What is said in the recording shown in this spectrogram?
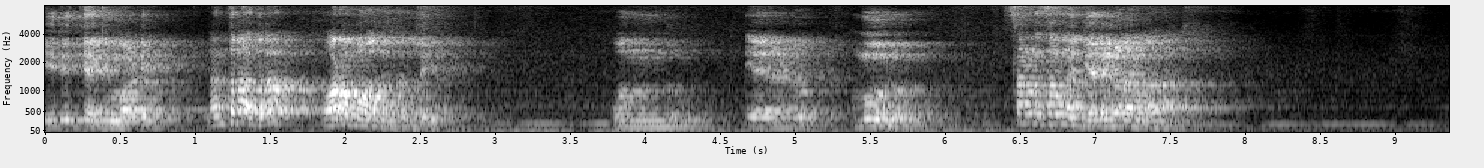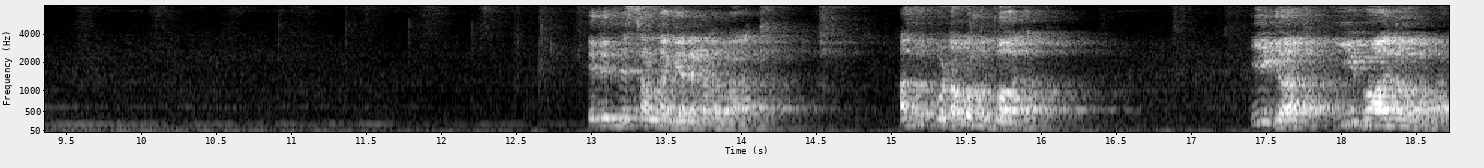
ಈ ರೀತಿಯಾಗಿ ಮಾಡಿ. ನಂತರ ಅದರ ಹೊರಭಾಗದಲ್ಲಿ ಒಂದು, ಎರಡು, ಮೂರು. ಸಣ್ಣ ಸಣ್ಣ ಗೆರೆಗಳನ್ನು ಹಾಕಿ. ಈ ರೀತಿ ಸಣ್ಣ ಗೆರೆಗಳನ್ನು ಹಾಕಿ ಅದು ಕೂಡ ಒಂದು ಭಾಗ. ಈಗ ಈ ಭಾಗವನ್ನು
